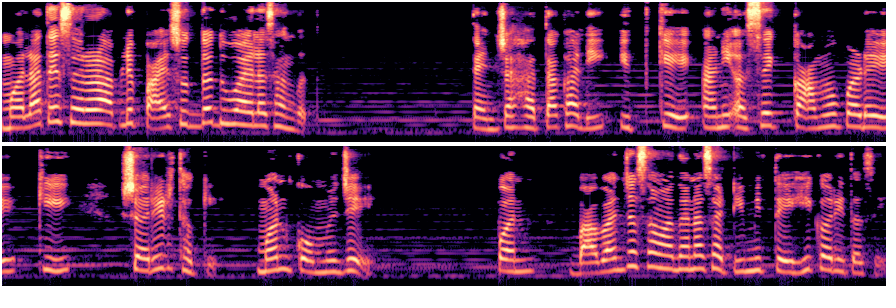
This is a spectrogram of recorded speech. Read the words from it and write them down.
मला ते सरळ आपले पायसुद्धा धुवायला सांगत. त्यांच्या हाताखाली इतके आणि असे काम पडे की शरीर थके मन कोमजे. पण बाबांच्या समाधानासाठी मी तेही करीत असे.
